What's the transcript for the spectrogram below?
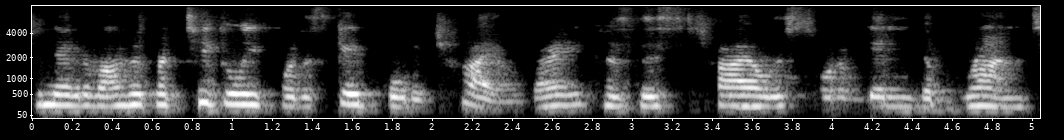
to negative outcomes, particularly for the scapegoated child, right? Because this child is sort of getting the brunt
